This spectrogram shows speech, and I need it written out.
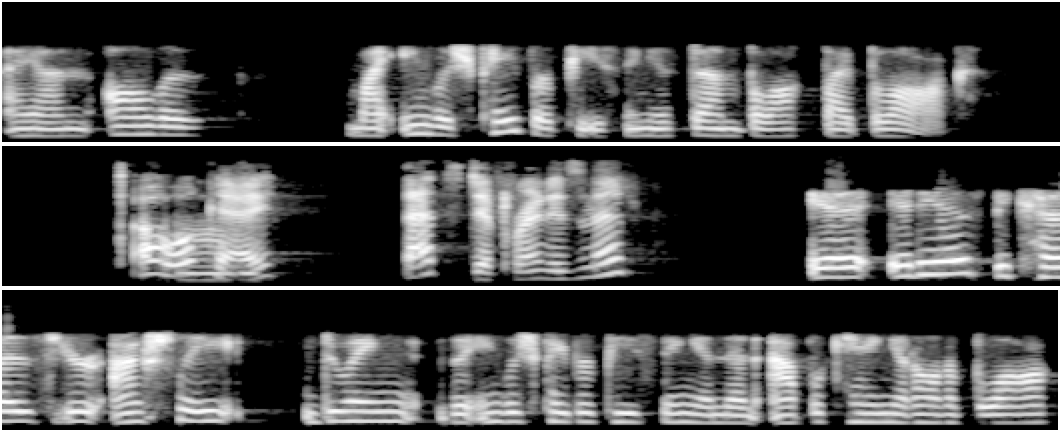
and all of my English paper piecing is done block by block. oh, um, okay. That's different, isn't it? It, it is because you're actually doing the English paper piecing and then appliquing it on a block.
